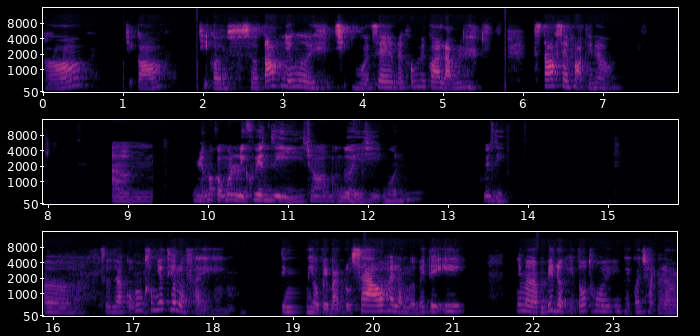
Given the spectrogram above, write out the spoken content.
Có. Chị có. Chị còn stalk những người chị muốn xem nó không liên quan lắm. Stalk xem họ thế nào. Um, Nếu mà có một lời khuyên gì cho mọi người chị muốn khuyên gì? Ờ, thực ra cũng không nhất thiết là phải tìm hiểu về bản đồ sao hay là MBTI nhưng mà biết được thì tốt thôi nhưng phải quan trọng là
